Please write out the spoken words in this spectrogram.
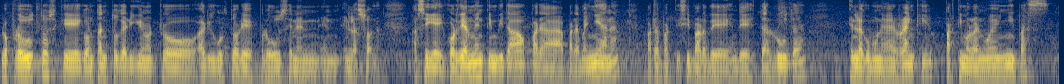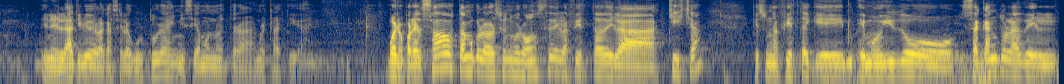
los productos que con tanto cariño nuestros agricultores producen en, la zona. Así que cordialmente invitados para, mañana para participar de, esta ruta en la comunidad de Ranking. Partimos las nueve ñipas en el atrio de la Casa de la Cultura e iniciamos nuestra, nuestra actividad. Bueno, para el sábado estamos con la versión número 11 de la fiesta de la chicha, que es una fiesta que hemos ido sacándola del,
